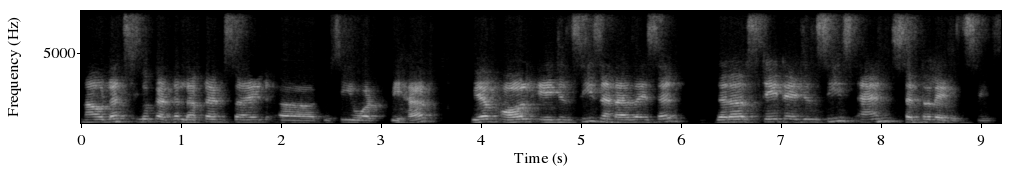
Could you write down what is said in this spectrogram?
Now let's look at the left hand side uh, to see what we have. We have all agencies, and as I said, there are state agencies and central agencies.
